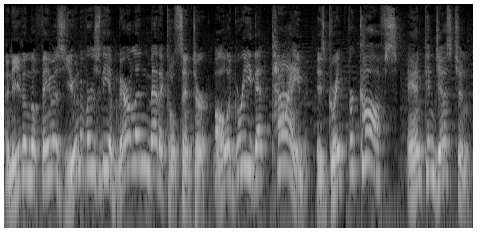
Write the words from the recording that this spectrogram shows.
and even the famous University of Maryland Medical Center all agree that thyme is great for coughs and congestion.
